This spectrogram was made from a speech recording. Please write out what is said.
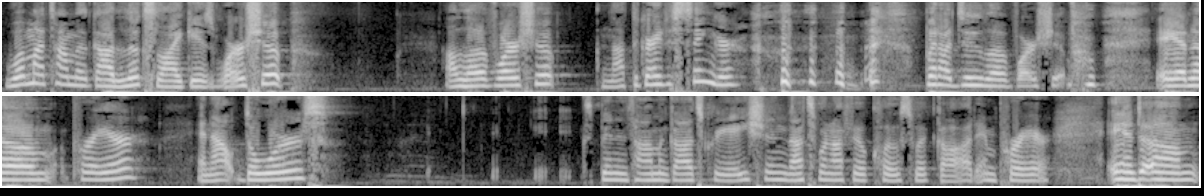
what my time with God looks like is worship. I love worship. I'm not the greatest singer, but I do love worship. and um, prayer and outdoors, spending time in God's creation. That's when I feel close with God and prayer. And um,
